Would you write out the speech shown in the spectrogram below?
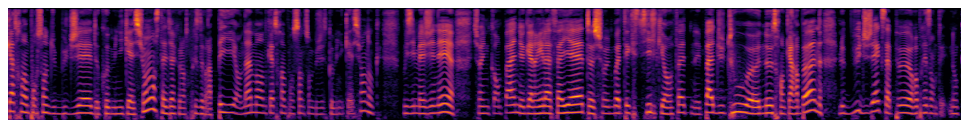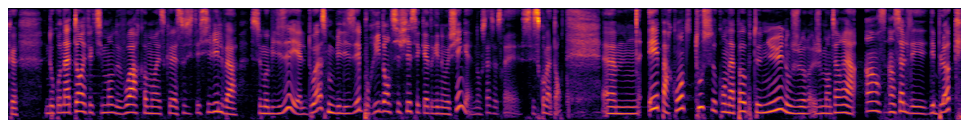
80% du budget de communication, c'est-à-dire que l'entreprise devra payer en amende 80% de son budget de communication. Donc, vous imaginez euh, sur une campagne Galerie Lafayette, sur une boîte textile qui en fait n'est pas du tout euh, neutre en carbone, le budget que ça peut représenter. Donc, euh, donc, on attend effectivement de voir comment est-ce que la société civile va se mobiliser et elle doit se mobiliser pour identifier ces cas de greenwashing. Donc, ça, ce serait, c'est ce qu'on attend. et par contre, tout ce qu'on n'a pas obtenu, donc je, je m'en tiendrai à un, un seul des, des blocs,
